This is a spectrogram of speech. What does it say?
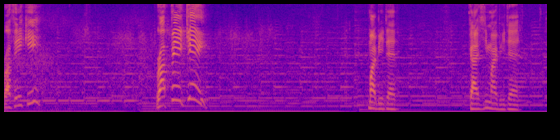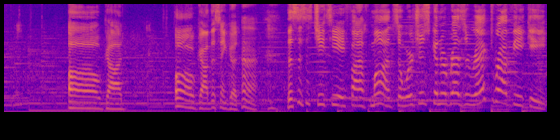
Rafiki? Rafiki! Might be dead. Guys, he might be dead. Oh, God. Oh, God, this ain't good. Huh. This is a GTA 5 mod, so we're just gonna resurrect Rafiki.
